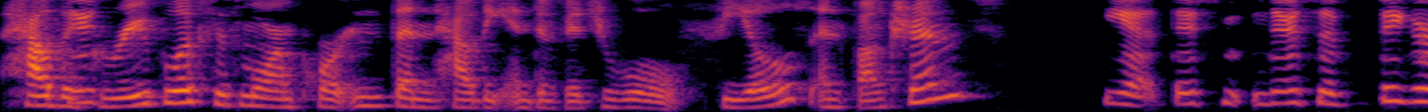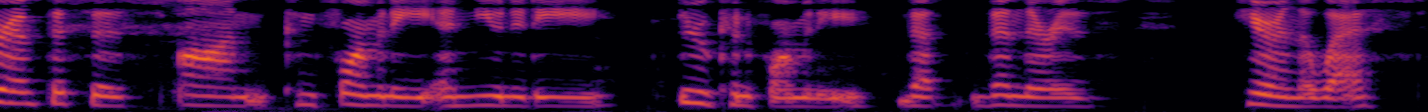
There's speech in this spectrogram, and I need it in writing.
how the There's... group looks is more important than how the individual feels and functions yeah, there's there's a bigger emphasis on conformity and unity through conformity that than there is here in the West.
